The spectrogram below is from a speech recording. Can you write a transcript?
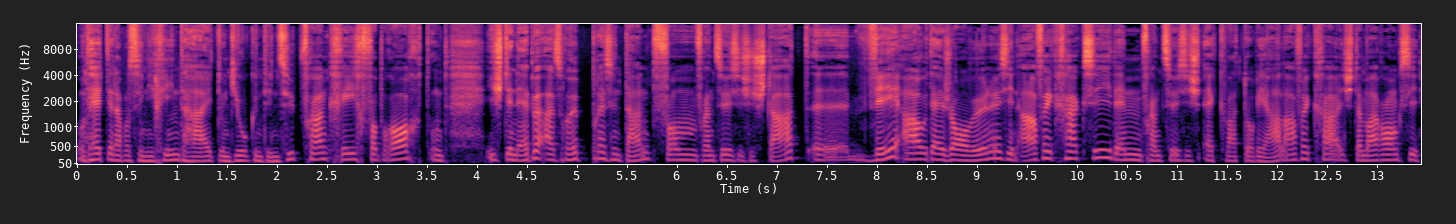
und hat dann aber seine Kindheit und Jugend in Südfrankreich verbracht und ist dann eben als Repräsentant vom französischen Staat, äh, wie auch der Jean Veneus in Afrika gewesen, dem französisch Äquatorialafrika ist der Maron gewesen.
